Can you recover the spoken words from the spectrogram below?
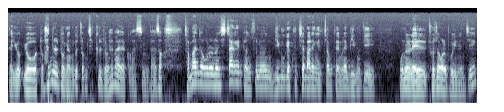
그러니까 요, 요 또 환율 동향도 좀 체크를 좀 해봐야 될 것 같습니다. 그래서 전반적으로는 시장의 변수는 미국의 국제 발행 일정 때문에 미국이 오늘 내일 조정을 보이는지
